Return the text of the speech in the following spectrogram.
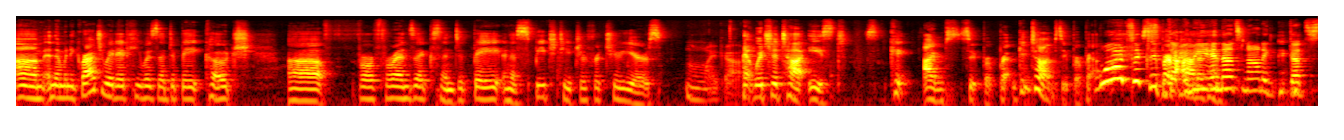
um, and then when he graduated he was a debate coach uh, for forensics and debate and a speech teacher for two years Oh my god. at Wichita East. Okay, I'm super proud. Can you tell I'm super proud? What's ex- super that- proud I mean, and that's not a that's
